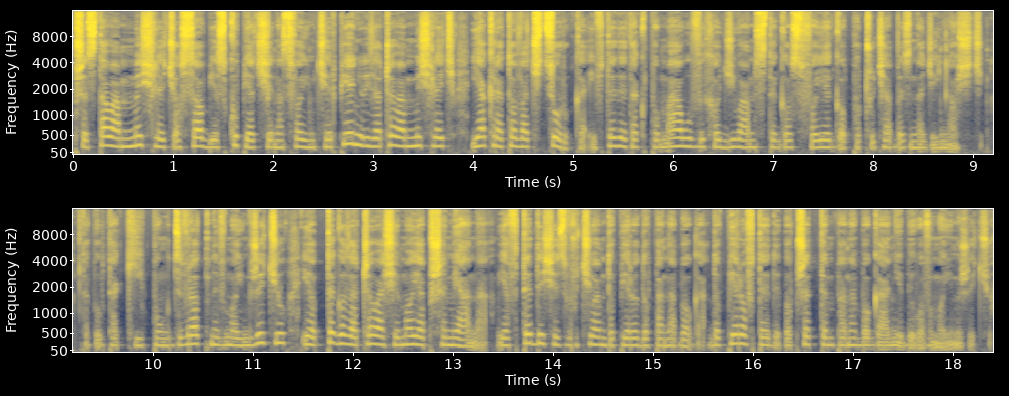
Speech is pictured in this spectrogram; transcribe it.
Przestałam myśleć o sobie, skupiać się na swoim cierpieniu i zaczęłam myśleć, jak ratować córkę. I wtedy tak pomału wychodziłam z tego swojego poczucia beznadziejności. To był taki punkt zwrotny w moim życiu i od tego zaczęła się moja przemiana. Ja wtedy się zwróciłam dopiero do Pana Boga. Dopiero wtedy, bo przedtem Pana Boga nie było w moim życiu.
